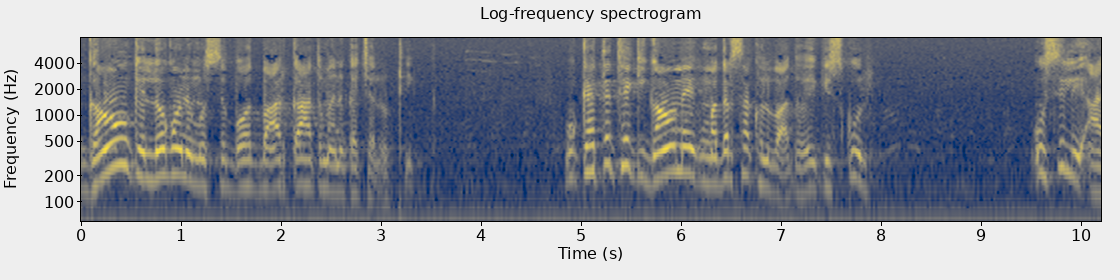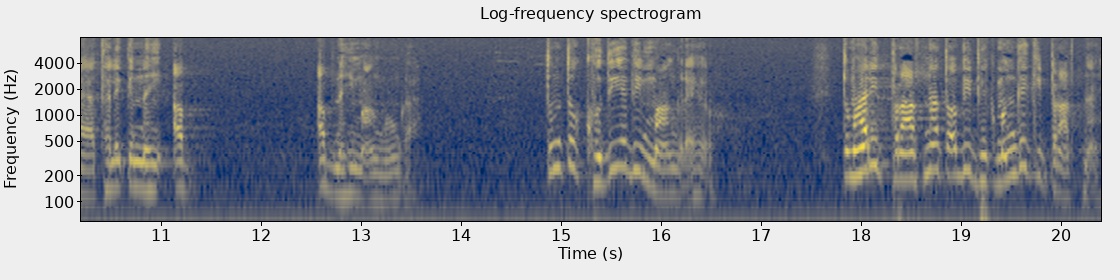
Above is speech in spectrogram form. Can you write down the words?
गाँव के लोगों ने मुझसे बहुत बार कहा तो मैंने कहा, चलो ठीक। वो कहते थे कि गाँव में एक मदरसा खुलवा दो, एक स्कूल। उसी आया था, लेकिन नहीं, अब अब नहीं मांगूँगा। तुम तो खुद ही अभी मांग रहे हो। तुम्हारी प्रार्थना तो अभी भिकमंगे की प्रार्थना है।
